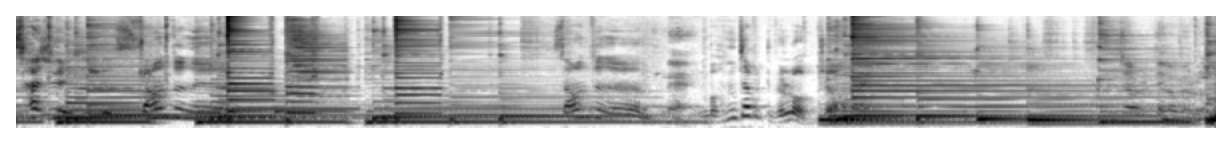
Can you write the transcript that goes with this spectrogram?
사실 이 사운드는 사운드는 네. 뭐 흠잡을 게 별로 없죠. 잡을 때가 별로 없죠.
